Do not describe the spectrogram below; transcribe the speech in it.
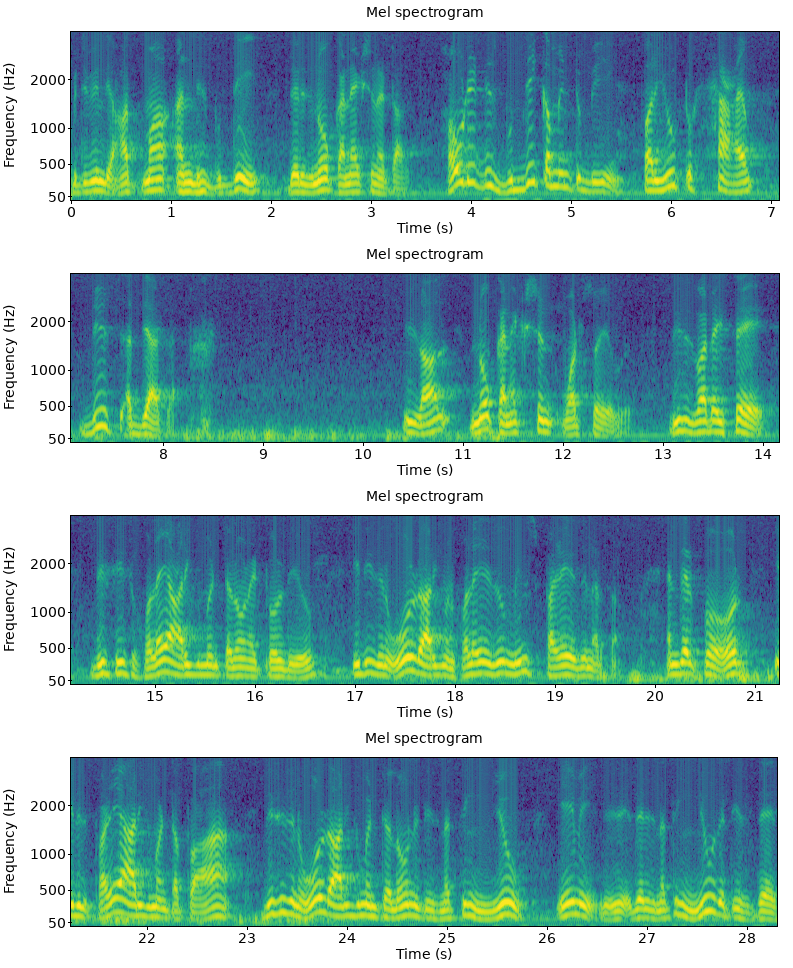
between the Atma and this Buddhi, there is no connection at all. How did this Buddhi come into being? For you to have this Adhyasa. Is all no connection whatsoever. This is what I say. This is Holaya argument alone, I told you. It is an old argument. Holayedu means Pareyedu in Artham. And therefore, it is Paraya argument appa. This is an old argument alone. It is nothing new. Amy, there is nothing new that is there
